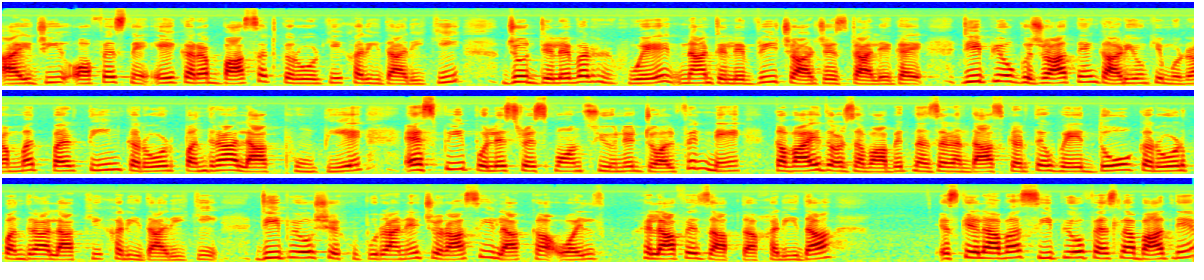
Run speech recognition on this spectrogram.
आईजी ऑफ़िस ने एक अरब बासठ करोड़ की खरीदारी की, जो डिलीवर हुए ना डिलीवरी चार्जेस डाले गए। डीपीओ गुजरात ने गाड़ियों की मुरम्मत पर तीन करोड़ पंद्रह लाख फूंक दिए। SP police response unit Dolphin ने कवायद और जवाबित नजरअंदाज करते हुए दो करोड़ पंद्रह लाख की खरीदारी की। डीपीओ शेखपुरा ने चौरासी लाख का ऑयल खिलाफ जबता खरीदा। इसके अलावा सी पी ओ फैसलाबाद ने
